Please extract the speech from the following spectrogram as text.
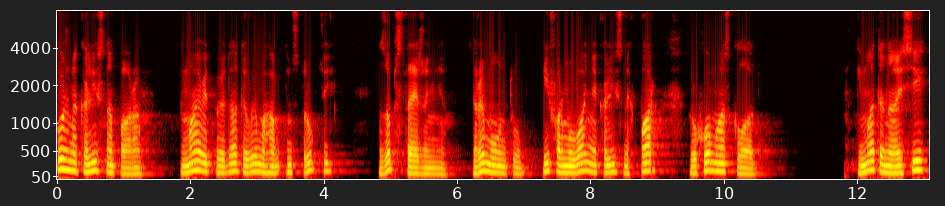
Кожна колісна пара має відповідати вимогам інструкцій з обстеження, ремонту і формування колісних пар рухомого складу і мати на осі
